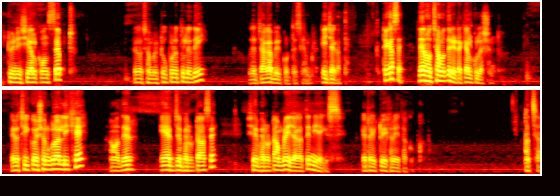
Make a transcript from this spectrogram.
একটু ইনিশিয়াল কনসেপ্ট এটা হচ্ছে আমরা একটু উপরে তুলে দিই। ওদের জায়গা বের করতেছি আমরা, এই জায়গাতে। ঠিক আছে? দেন হচ্ছে আমাদের এটা ক্যালকুলেশন এটা হচ্ছে ইকুয়েশনগুলো লিখে আমাদের এর যে ভ্যালুটা আছে, সেই ভ্যালুটা আমরা এই জায়গাতে নিয়ে গেছি। এটা একটু এখানেই থাকুক। আচ্ছা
